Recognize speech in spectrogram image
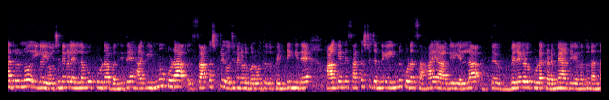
ಆದ್ರೂ ಈಗ ಯೋಜನೆಗಳೆಲ್ಲವೂ ಕೂಡ ಬಂದಿದೆ. ಹಾಗೆ ಇನ್ನೂ ಕೂಡ ಸಾಕಷ್ಟು ಯೋಜನೆಗಳು ಬರುವಂಥದ್ದು ಪೆಂಡಿಂಗ್ ಇದೆ. ಹಾಗೆಯೇ ಸಾಕಷ್ಟು ಜನರಿಗೆ ಇನ್ನೂ ಕೂಡ ಸಹಾಯ ಆಗಲಿ, ಎಲ್ಲ ಬೆಲೆಗಳು ಕೂಡ ಕಡಿಮೆ ಆಗಲಿ ಅನ್ನೋದು ನನ್ನ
